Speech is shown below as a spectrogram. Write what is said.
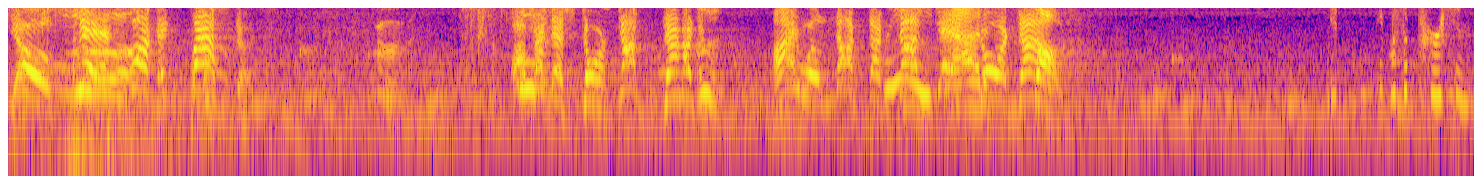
You sick fucking bastards! Open this door, god damn it! I will knock the goddamn Dad, door stop. down! It, it was a person.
